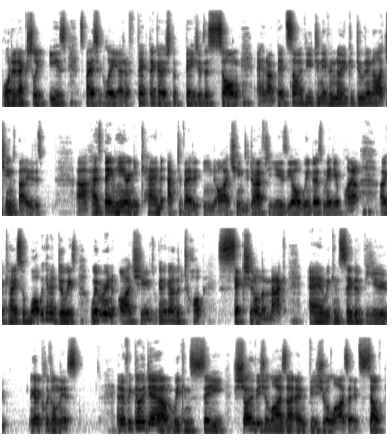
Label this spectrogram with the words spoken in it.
what it actually is. It's basically an effect that goes to the beat of the song, and I bet some of you didn't even know you could do it in iTunes, but it is uh, has been here and you can activate it in iTunes. You don't have to use the old Windows Media Player. Okay, so what we're going to do is when we're in iTunes, we're going to go to the top section on the Mac and we can see the view. We're going to click on this. And if we go down, we can see Show Visualizer and Visualizer itself.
